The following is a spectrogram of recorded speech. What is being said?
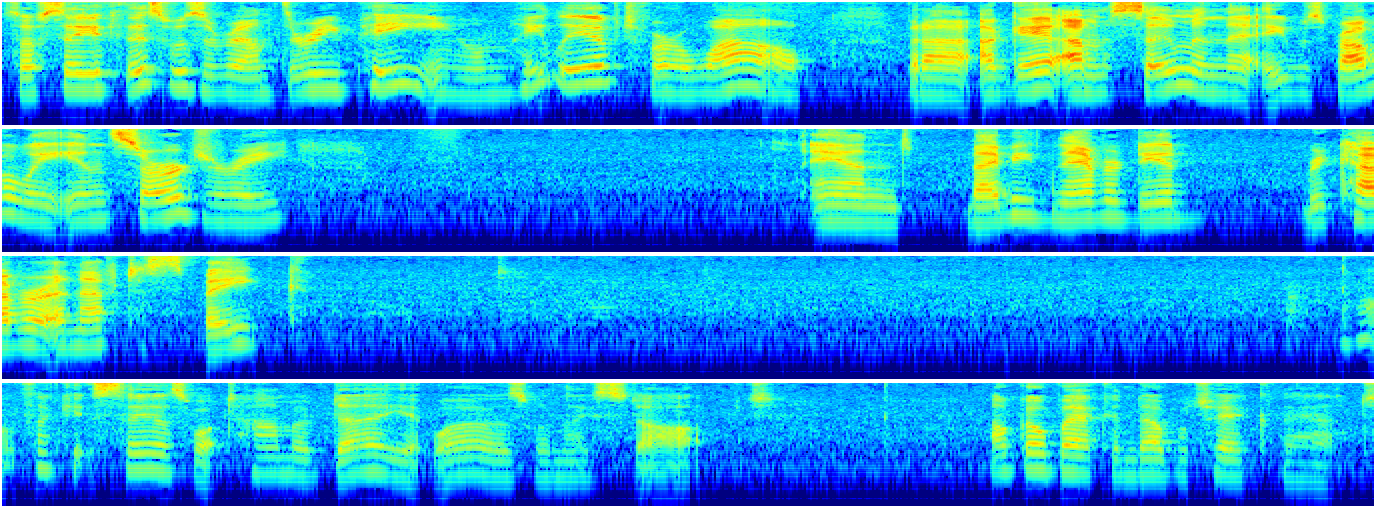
So see if this was around 3 p.m. He lived for a while, but I, I get I'm assuming that he was probably in surgery and maybe never did recover enough to speak. I don't think it says what time of day it was when they stopped. I'll go back and double check that.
